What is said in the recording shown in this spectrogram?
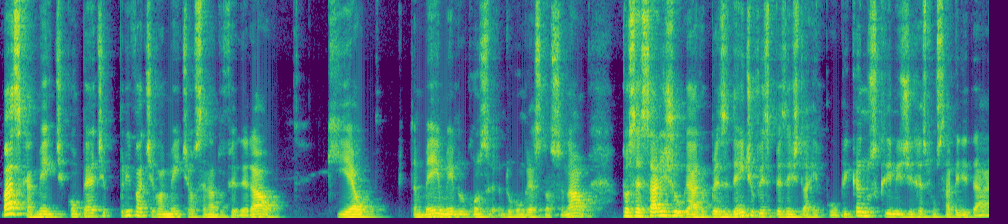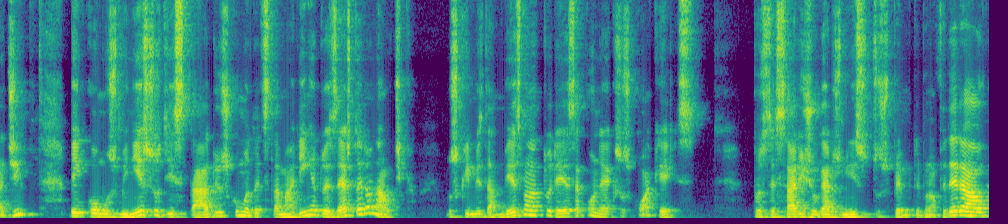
Basicamente, compete privativamente ao Senado Federal, que é o também membro do Congresso Nacional, processar e julgar o presidente e o vice-presidente da República nos crimes de responsabilidade, bem como os ministros de Estado e os comandantes da Marinha, do Exército e da Aeronáutica, nos crimes da mesma natureza conexos com aqueles. Processar e julgar os ministros do Supremo Tribunal Federal,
